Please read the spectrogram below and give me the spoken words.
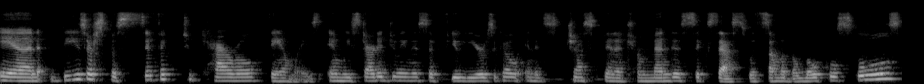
And these are specific to Carroll families. And we started doing this a few years ago, and it's just been a tremendous success with some of the local schools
